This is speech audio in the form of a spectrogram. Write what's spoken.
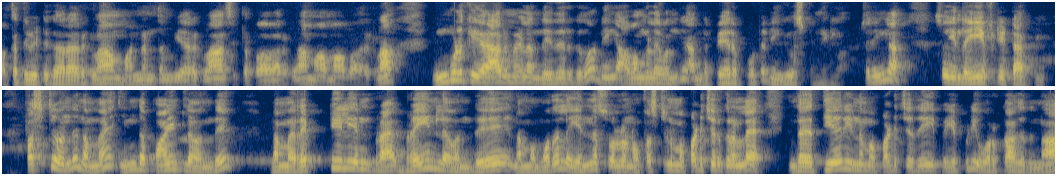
பக்கத்து வீட்டுக்காராக இருக்கலாம் அண்ணன் தம்பியாக இருக்கலாம் சித்தப்பாவாக இருக்கலாம் மாமாவாக இருக்கலாம். உங்களுக்கு யார் மேலே அந்த இது இருக்குதோ நீங்கள் அவங்கள வந்து அந்த பேரை போட்டு நீங்கள் யூஸ் பண்ணிக்கலாம். சரிங்களா? ஸோ இந்த இஎஃப்டி டேப்பிங் ஃபஸ்ட்டு வந்து நம்ம இந்த பாயிண்டில் வந்து நம்ம ரெப்டீலியன் பிரெயினில் வந்து நம்ம முதல்ல என்ன சொல்லணும்? ஃபர்ஸ்ட் நம்ம படிச்சிருக்கிறோம்ல இந்த தியரி நம்ம படித்தது இப்போ எப்படி ஒர்க் ஆகுதுன்னா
